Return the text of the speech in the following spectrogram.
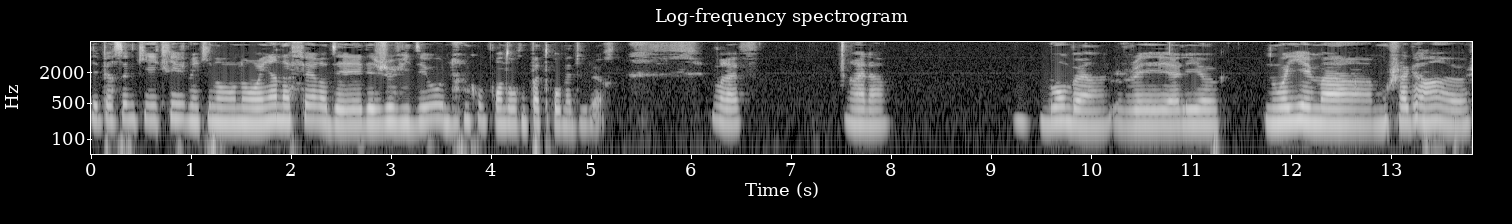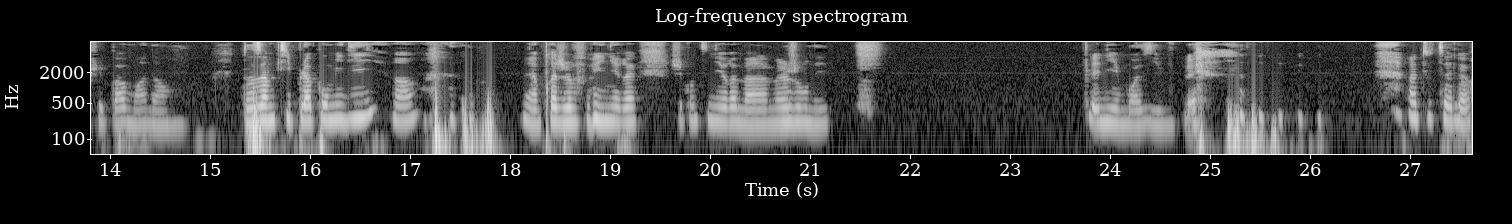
Les personnes qui écrivent mais qui n'en ont rien à faire des, jeux vidéo ne comprendront pas trop ma douleur. Bref. Voilà. Bon ben, je vais aller euh, noyer ma mon chagrin, euh, je sais pas moi, dans dans un petit plat pour midi, hein. Et après je finirai, je continuerai ma journée. Plaignez-moi, s'il vous plaît. à tout à l'heure.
